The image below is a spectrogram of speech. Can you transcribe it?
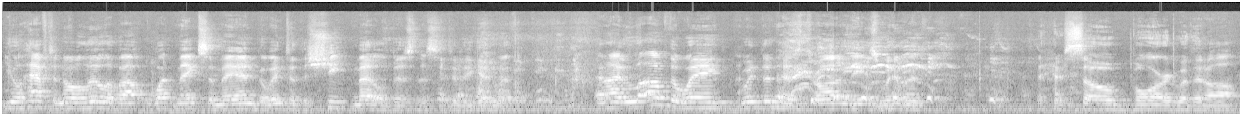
you'll have to know a little about what makes a man go into the sheet metal business to begin with. And I love the way Gwendon has drawn these women. they're so bored with it all.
